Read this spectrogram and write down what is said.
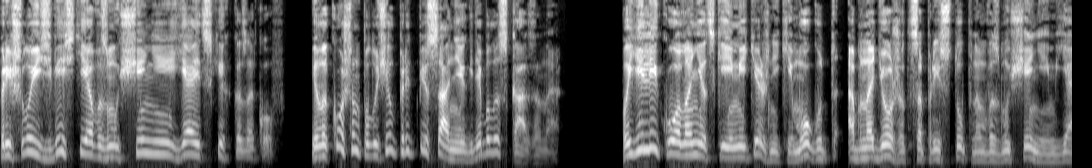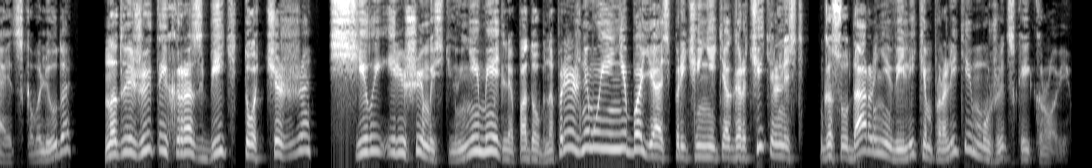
пришло известие о возмущении яицких казаков, и Лакошин получил предписание, где было сказано Поели колонецкие мятежники могут обнадежиться преступным возмущением яицкого люда, надлежит их разбить тотчас же с силой и решимостью, немедля, подобно прежнему, и не боясь причинить огорчительность государыне великим пролитием мужицкой крови.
